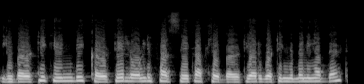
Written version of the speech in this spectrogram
liberty can be curtailed only for sake of liberty. Are you getting the meaning of that?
